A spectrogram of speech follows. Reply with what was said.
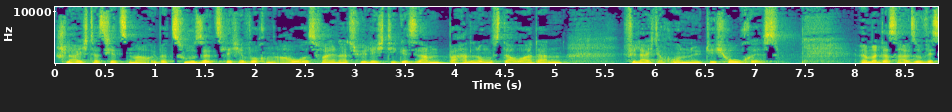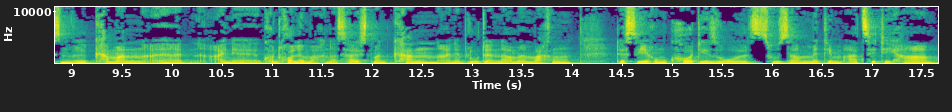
schleiche das jetzt mal über zusätzliche Wochen aus, weil natürlich die Gesamtbehandlungsdauer dann vielleicht auch unnötig hoch ist. Wenn man das also wissen will, kann man äh, eine Kontrolle machen. Das heißt, man kann eine Blutentnahme machen des Serum Cortisols zusammen mit dem ACTH.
